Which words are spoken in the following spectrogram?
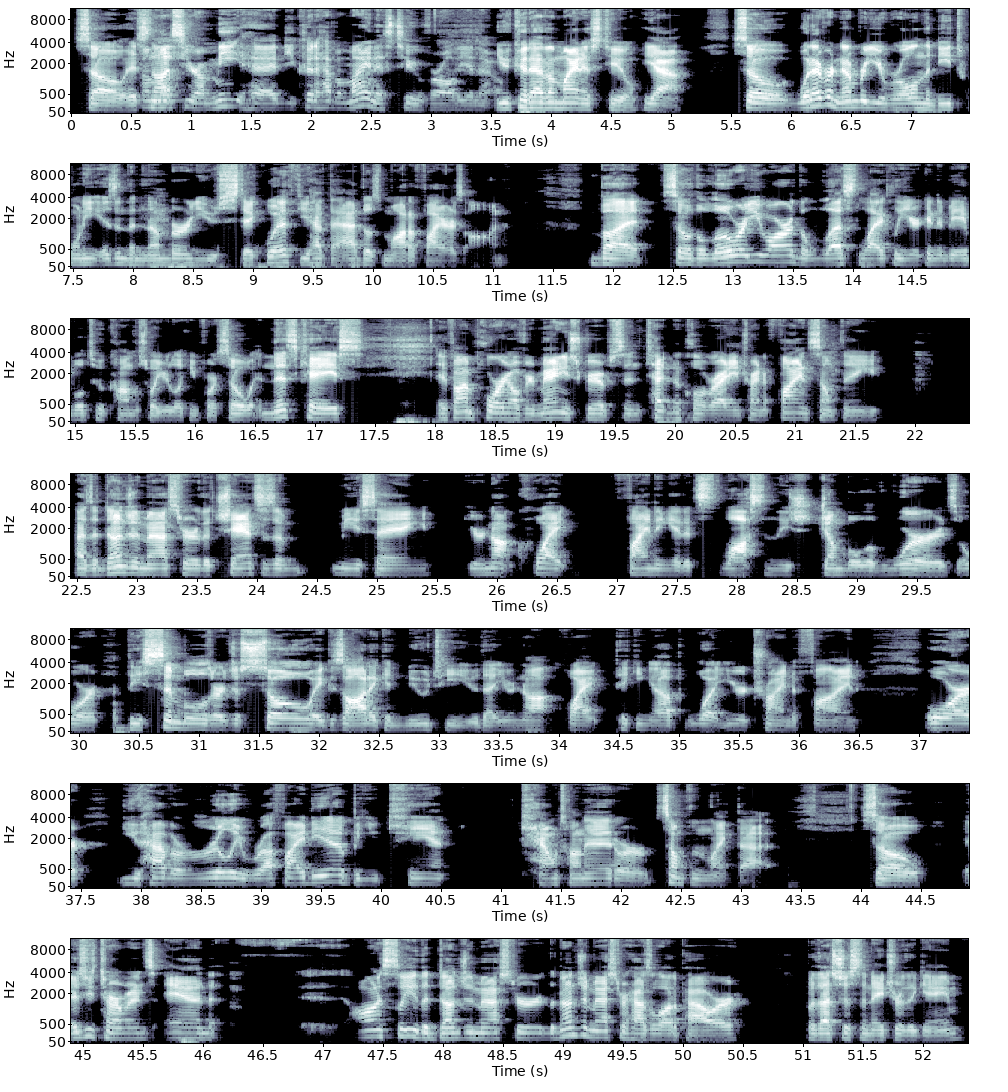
So it's Unless not you're a meathead, you could have a minus two for all you know. you could have a minus two, yeah. So whatever number you roll in the d20 isn't the number you stick with. You have to add those modifiers on. But so the lower you are, the less likely you're going to be able to accomplish what you're looking for. So in this case, if I'm poring over manuscripts and technical writing, trying to find something, as a dungeon master, the chances of me saying you're not quite finding it, it's lost in these jumble of words, or these symbols are just so exotic and new to you that you're not quite picking up what you're trying to find, or you have a really rough idea, but you can't count on it, or something like that. So it determines, and uh, honestly, the dungeon master, the dungeon master has a lot of power, but that's just the nature of the game.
